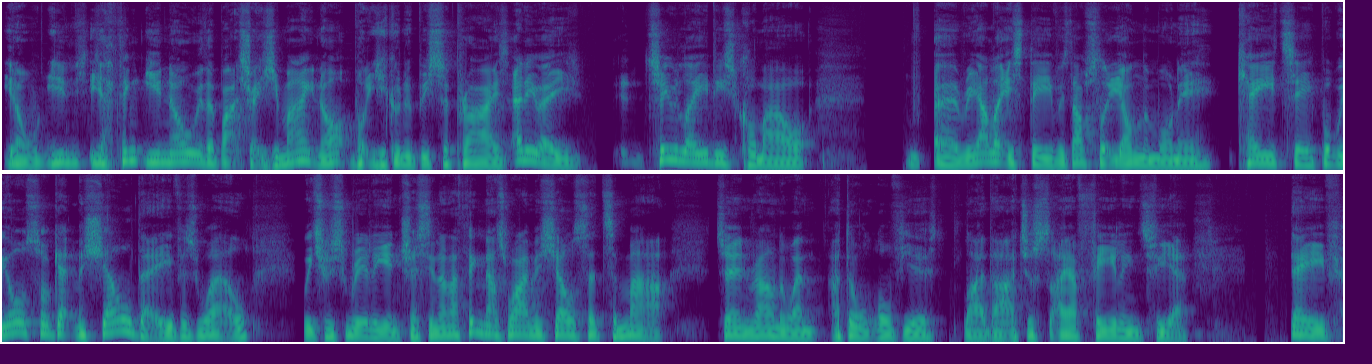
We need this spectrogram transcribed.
You know, you, you think you know who the Bachelorette is. You might not, but you're going to be surprised. Anyway, two ladies come out. Uh, Reality Steve is absolutely on the money. Katie, but we also get Michelle Dave as well, which was really interesting. And I think that's why Michelle said to Matt, turned around and went, I don't love you like that. I just, I have feelings for you. Dave,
